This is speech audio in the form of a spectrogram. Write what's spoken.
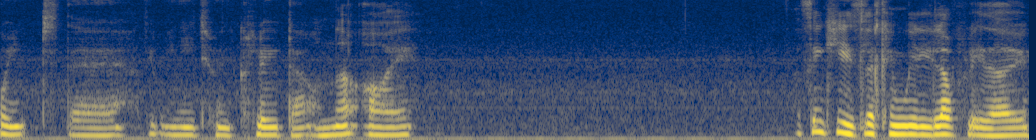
Point there. I think we need to include that on that eye. I think he's looking really lovely though.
